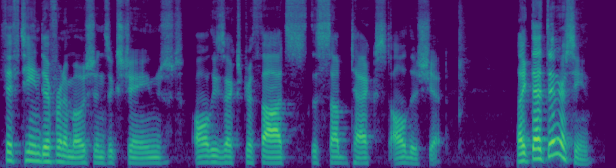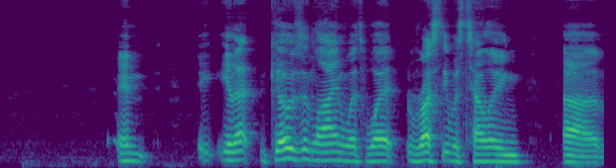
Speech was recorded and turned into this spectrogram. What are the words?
15 different emotions exchanged, all these extra thoughts, the subtext, all this shit. Like that dinner scene. And yeah, that goes in line with what Rusty was telling uh,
